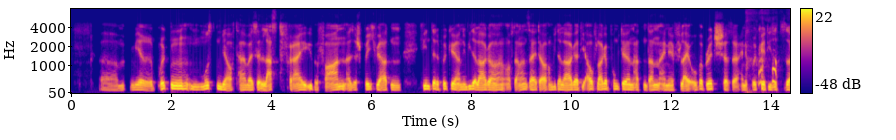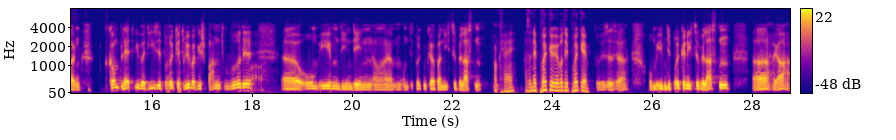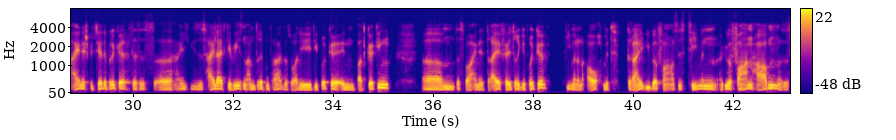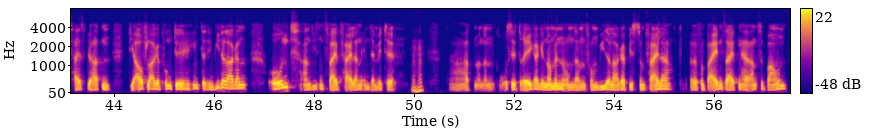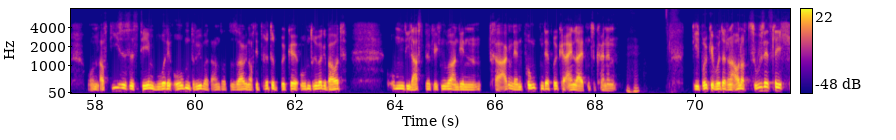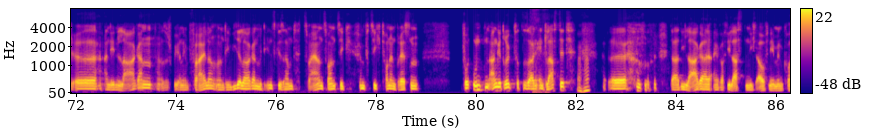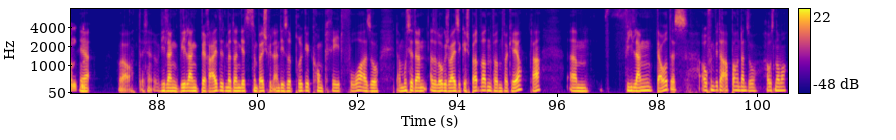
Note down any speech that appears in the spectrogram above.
Ähm, mehrere Brücken mussten wir auch teilweise lastfrei überfahren. Also sprich, wir hatten hinter der Brücke an dem Widerlager, auf der anderen Seite auch am Widerlager die Auflagepunkte und hatten dann eine Flyover Bridge, also eine Brücke, die sozusagen komplett über diese Brücke drüber gespannt wurde, wow. äh, um eben den, den, äh, um die Brückenkörper nicht zu belasten. Okay, also eine Brücke über die Brücke. So ist es, ja. Um eben die Brücke nicht zu belasten. Äh, ja, eine spezielle Brücke, das ist äh, eigentlich dieses Highlight gewesen am dritten Tag. Das war die, die Brücke in Bad Göcking. Ähm, das war eine dreifeldrige Brücke die wir dann auch mit drei Überfahrsystemen überfahren haben. Also das heißt, wir hatten die Auflagepunkte hinter den Widerlagern und an diesen zwei Pfeilern in der Mitte. Mhm. Da hat man dann große Träger genommen, um dann vom Widerlager bis zum Pfeiler äh, von beiden Seiten heranzubauen. Und auf dieses System wurde oben drüber dann sozusagen noch die dritte Brücke oben drüber gebaut, um die Last wirklich nur an den tragenden Punkten der Brücke einleiten zu können. Mhm. Die Brücke wurde dann auch noch zusätzlich äh, an den Lagern, also sprich an den Pfeilern und den Widerlagern mit insgesamt 22 50 Tonnen Pressen von unten angedrückt sozusagen entlastet, äh, da die Lager einfach die Lasten nicht aufnehmen konnten. Ja. Wow. Das, wie lang, wie lang bereitet man dann jetzt zum Beispiel an dieser Brücke konkret vor? Also da muss ja dann, also logischerweise gesperrt werden für den Verkehr, klar. Ähm, wie lang dauert das Auf- und Wiederaufbauen dann so Hausnummer?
